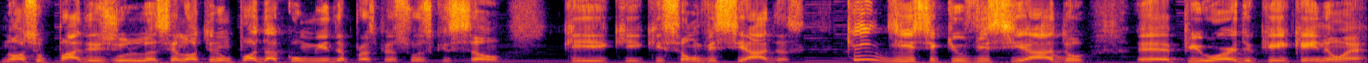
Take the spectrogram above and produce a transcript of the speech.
nosso padre Júlio Lancelotti, não pode dar comida para as pessoas que são, que, que, que são viciadas. Quem disse que o viciado é pior do que quem não é?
